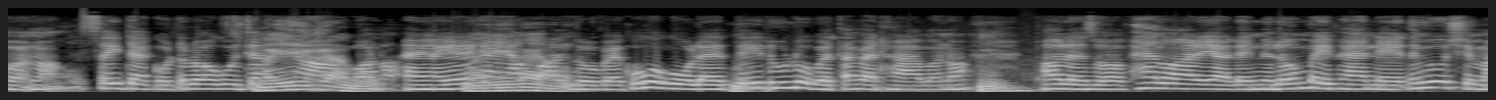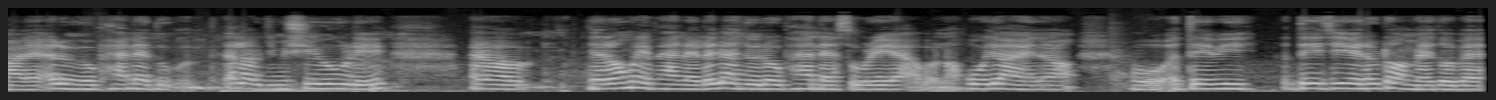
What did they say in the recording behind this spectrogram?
ဟိုနော်စိတ်တက်ကိုတော်တော်ကိုကြားရတာဗောနော်အဲရဲကရောက်ပါလို့ပဲကိုကိုကိုလည်းသေးလူလို့ပဲတတ်မှတ်ထားတာဗောနော်ဘာလို့လဲဆိုတော့ဖမ်းသွားရတဲ့ကလည်းမျိုးလုံးမိတ်ဖမ်းတယ်တမျိုးရှင်မှာလည်းအဲ့လိုမျိုးဖမ်းတဲ့သူအဲ့လိုကြီးမရှိဘူးလေအဲ့တော့မျိုးလုံးမိတ်ဖမ်းတယ်လက်ပြန်ကြိုးတို့ဖမ်းတယ်ဆိုရဲရဗောနော်ဟိုကြရင်တော့ဟိုအသေးပြီးအသေးကြီးလောက်တော့မယ်ဆိုပဲ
